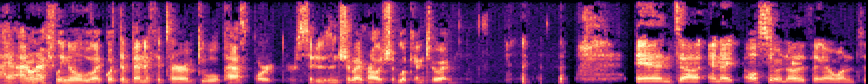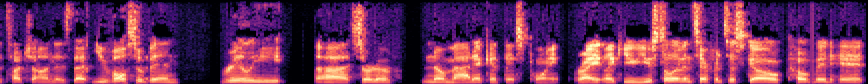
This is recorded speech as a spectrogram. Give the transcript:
I, I don't actually know like what the benefits are of dual passport or citizenship. I probably should look into it. and uh, and I also another thing I wanted to touch on is that you've also been really uh, sort of nomadic at this point, right? Like you used to live in San Francisco, COVID hit,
